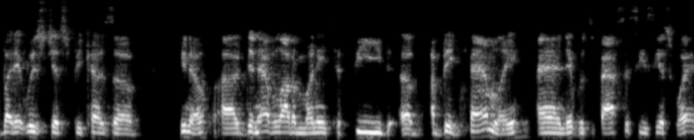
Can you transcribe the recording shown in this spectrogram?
but it was just because of you know uh, didn't have a lot of money to feed a, a big family, and it was the fastest, easiest way.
